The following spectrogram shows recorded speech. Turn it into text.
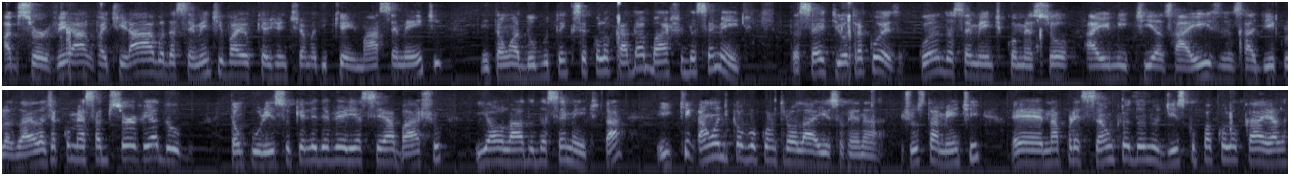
absorver água, vai tirar a água da semente e vai o que a gente chama de queimar a semente. Então o adubo tem que ser colocado abaixo da semente. Tá certo? E outra coisa, quando a semente começou a emitir as raízes, as radículas lá, ela já começa a absorver adubo. Então por isso que ele deveria ser abaixo e ao lado da semente, tá? E que, aonde que eu vou controlar isso, Renan? Justamente é, na pressão que eu dou no disco para colocar ela.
